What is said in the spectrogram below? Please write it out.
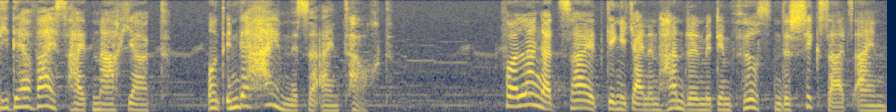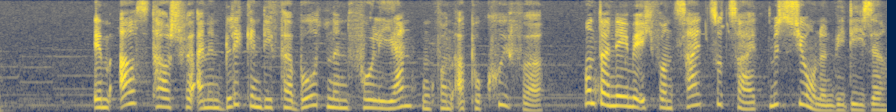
die der Weisheit nachjagt und in Geheimnisse eintaucht. Vor langer Zeit ging ich einen Handel mit dem Fürsten des Schicksals ein. Im Austausch für einen Blick in die verbotenen Folianten von Apokrypha unternehme ich von Zeit zu Zeit Missionen wie diese.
